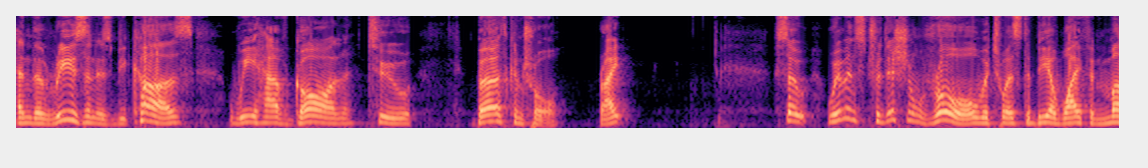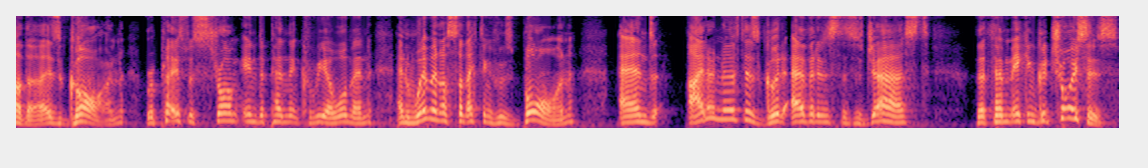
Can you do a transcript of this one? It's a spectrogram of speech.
and the reason is because we have gone to birth control, right? So, women's traditional role, which was to be a wife and mother, is gone, replaced with strong, independent career women, and women are selecting who's born. And I don't know if there's good evidence to suggest that they're making good choices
